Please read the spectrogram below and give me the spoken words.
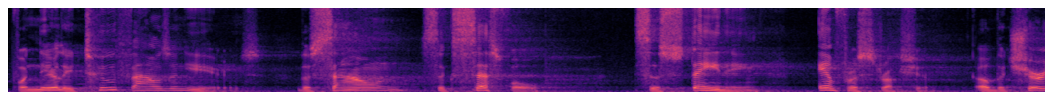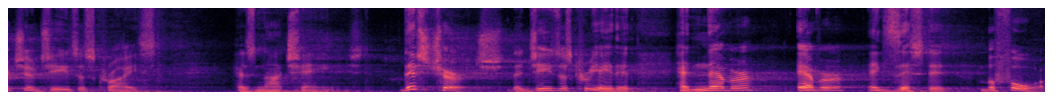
for nearly 2,000 years, the sound, successful, sustaining infrastructure of the Church of Jesus Christ has not changed. This church that Jesus created had never, ever existed before.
